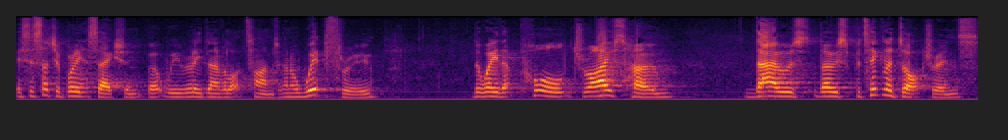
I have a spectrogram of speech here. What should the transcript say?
This is such a brilliant section, but we really don't have a lot of time. So I'm going to whip through the way that Paul drives home those, those particular doctrines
